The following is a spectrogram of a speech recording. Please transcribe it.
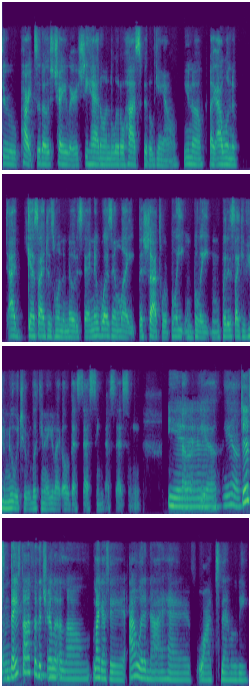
through parts of those trailers she had on the little hospital gown, you know, like I wouldn't have. I guess I just want to notice that. And it wasn't like the shots were blatant, blatant, but it's like if you knew what you were looking at, you're like, oh, that's that scene, that's that scene. yeah. Uh, yeah, yeah. Just Um, based off of the trailer mhm. alone, like I said, I would not have watched that movie.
